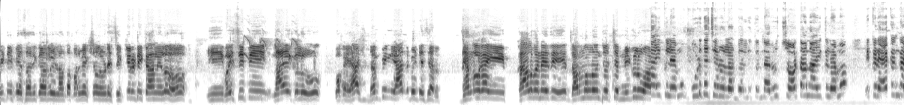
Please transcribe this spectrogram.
విటిపిఎస్ అధికారులు వీళ్ళంతా పర్యవేక్షణలో ఉండే సెక్యూరిటీ కాలనీలో ఈ వైసీపీ నాయకులు ఒక యాష్ డంపింగ్ యార్డ్ పెట్టేశారు. జనరల్గా ఈ కాలువ అనేది ధర్మంలోంచి వచ్చే మిగులు నాయకులేమో బూడిద చెరువులో దొల్లుతున్నారు. చోటా నాయకులేమో ఇక్కడ ఏకంగా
